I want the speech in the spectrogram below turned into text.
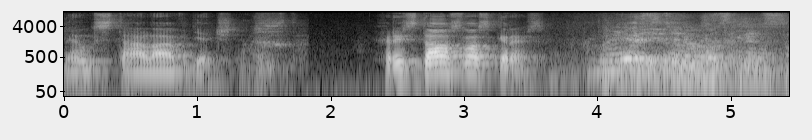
neustálá vděčnost. Christos voskres! Christus voskres!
